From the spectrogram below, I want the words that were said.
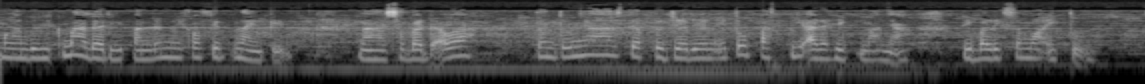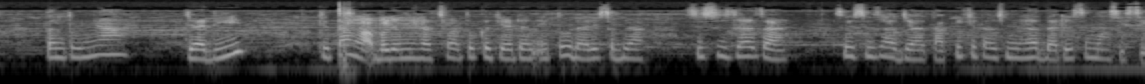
mengambil hikmah dari pandemi COVID-19. Nah, sobat dakwah, tentunya setiap kejadian itu pasti ada hikmahnya di balik semua itu tentunya jadi kita nggak boleh melihat suatu kejadian itu dari sebelah sisi saja sisi saja tapi kita harus melihat dari semua sisi.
